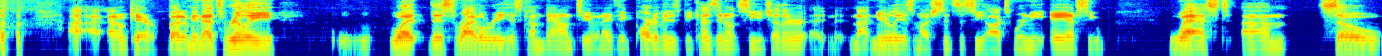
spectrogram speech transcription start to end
I, I don't care. But I mean that's really what this rivalry has come down to. And I think part of it is because they don't see each other uh, not nearly as much since the Seahawks were in the AFC West. Um, so,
